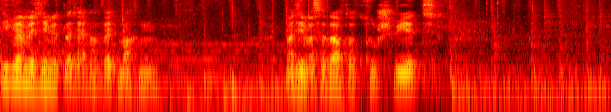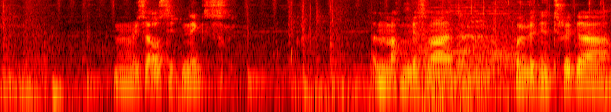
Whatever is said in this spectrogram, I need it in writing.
Die werden wir hiermit gleich einfach wegmachen. Mal sehen, was er da auch dazu spielt. Hm, Wie es aussieht, nix. Dann machen wir es mal. Holen wir den Trigger.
